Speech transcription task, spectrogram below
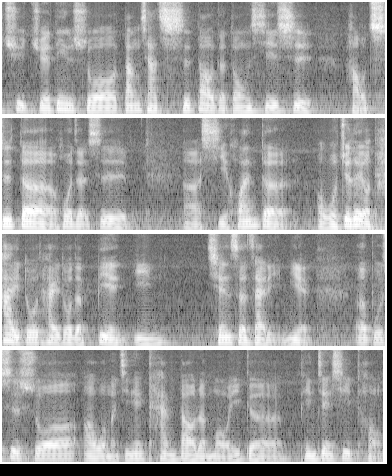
去决定说当下吃到的东西是好吃的，或者是呃喜欢的？哦，我觉得有太多太多的变因牵涉在里面，而不是说哦，我们今天看到了某一个评鉴系统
